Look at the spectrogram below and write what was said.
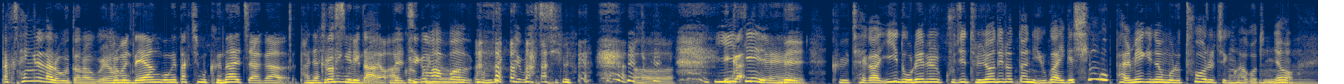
딱 생일날 오더라고요. 그러면 내한공에 딱 치면 그 날짜가 반야 씨. 생일인가요? 아, 네, 지금 그렇군요. 한번 검색해 보시면 어, 이게 그러니까, 예. 네, 그 제가 이 노래를 굳이 들려드렸던 이유가 이게 신곡 발매 기념으로 투어를 지금 하거든요. 음,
